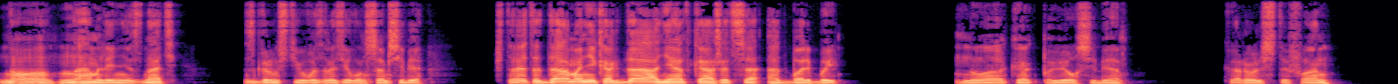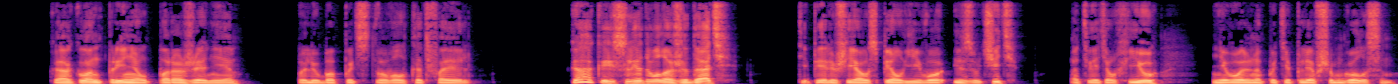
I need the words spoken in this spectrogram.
Но нам ли не знать, — с грустью возразил он сам себе, — что эта дама никогда не откажется от борьбы. Ну а как повел себя король Стефан? Как он принял поражение? — полюбопытствовал Катфаэль. Как и следовало ожидать, теперь уж я успел его изучить, ответил Хью невольно потеплевшим голосом.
